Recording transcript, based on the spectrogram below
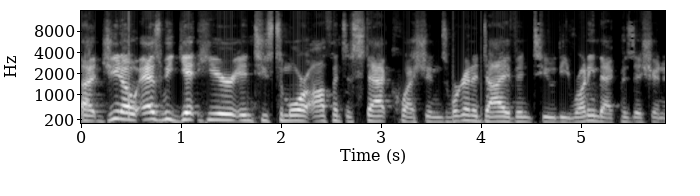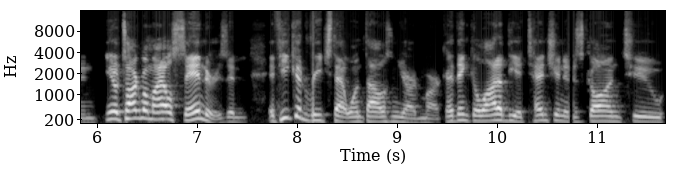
Uh, Gino, as we get here into some more offensive stat questions, we're going to dive into the running back position and, you know, talk about Miles Sanders. And if he could reach that 1,000 yard mark, I think a lot of the attention has gone to,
